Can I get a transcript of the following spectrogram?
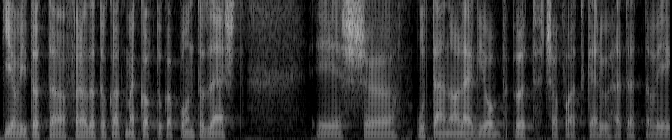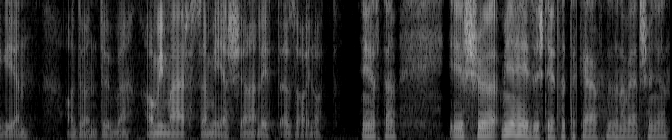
kijavította a feladatokat, megkaptuk a pontozást, és utána a legjobb öt csapat kerülhetett a végén a döntőbe, ami már személyes jelenléttel zajlott. Értem. És milyen helyezést értettek el ezen a versenyen?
